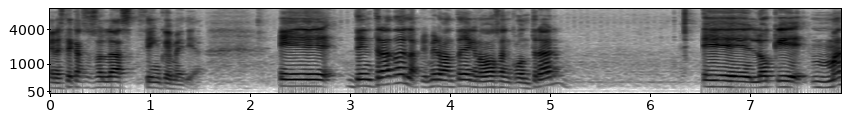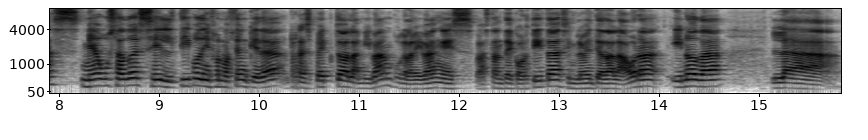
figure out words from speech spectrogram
En este caso son las 5 y media. Eh, de entrada, la primera pantalla que nos vamos a encontrar eh, lo que más me ha gustado es el tipo de información que da respecto a la Mi Band, porque la Mi Band es bastante cortita, simplemente da la hora y no da la,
